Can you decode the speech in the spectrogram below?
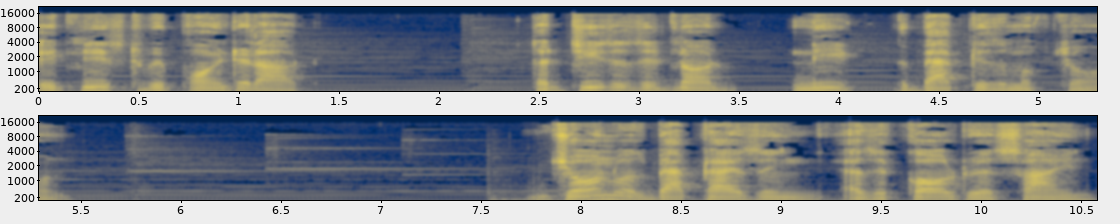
it needs to be pointed out that Jesus did not need the baptism of John. John was baptizing as a call to a sign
